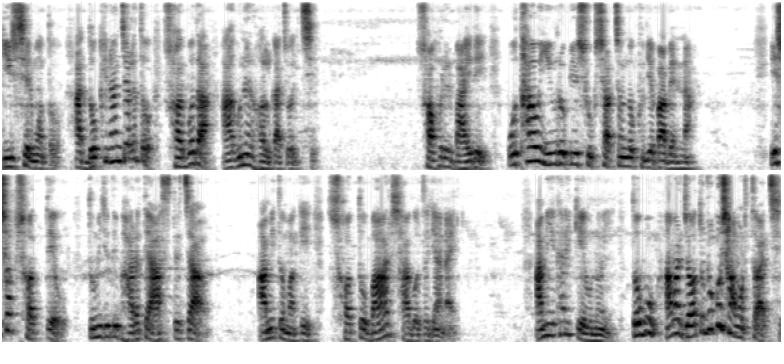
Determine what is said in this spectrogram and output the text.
গ্রীষ্মের মতো, আর দক্ষিণাঞ্চলে তো সর্বদা আগুনের হলকা চলছে। শহরের বাইরে কোথাও ইউরোপীয় সুখ স্বাচ্ছন্দ্য খুঁজে পাবেন না। এসব সত্ত্বেও তুমি যদি ভারতে আসতে চাও আমি তোমাকে শতবার স্বাগত জানাই। আমি এখানে কেউ নই, তবু আমার যতটুকু সামর্থ্য আছে,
